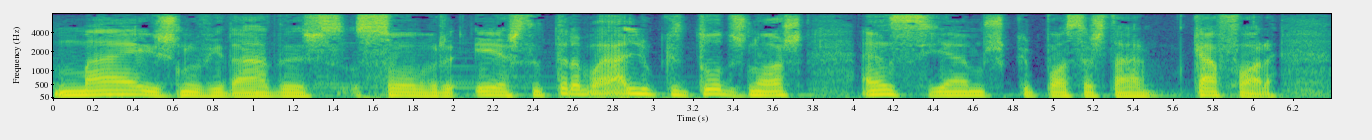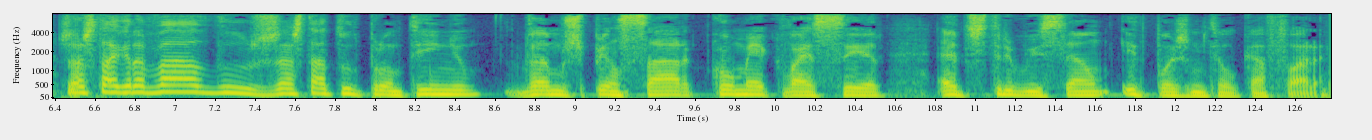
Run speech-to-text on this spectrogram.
mais novidades sobre este trabalho que todos nós ansiamos que possa estar cá fora. Já está gravado, já está tudo prontinho, vamos pensar como é que vai ser a distribuição e depois metê-lo cá fora.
